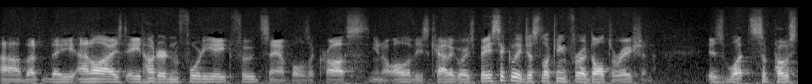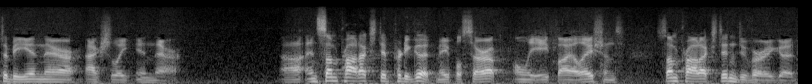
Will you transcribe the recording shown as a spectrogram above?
Uh, but they analyzed 848 food samples across you know all of these categories, basically just looking for adulteration. Is what's supposed to be in there actually in there? Uh, and some products did pretty good. Maple syrup, only eight violations. Some products didn't do very good.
